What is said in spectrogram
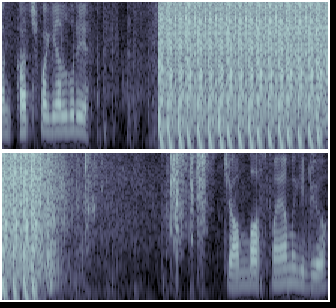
Lan kaçma gel buraya. Cam basmaya mı gidiyor?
